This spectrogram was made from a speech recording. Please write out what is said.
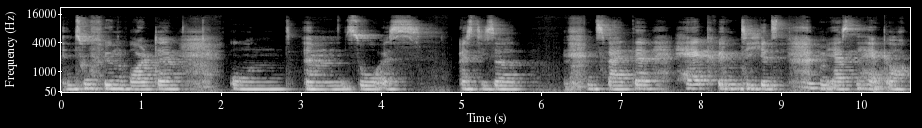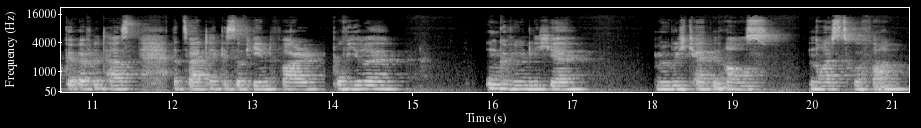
hinzufügen wollte, und ähm, so als, als dieser ein zweiter Hack, wenn du dich jetzt im ersten Hack auch geöffnet hast, der zweite Hack ist auf jeden Fall, probiere ungewöhnliche Möglichkeiten aus, Neues zu erfahren.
